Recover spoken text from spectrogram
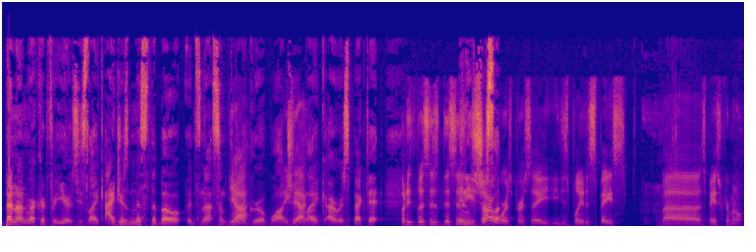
been on record for years. He's like, I just missed the boat. It's not something Yeah, I grew up watching. exactly. Like I respect it. But it, this is this isn't Star like- Wars per se. He just played a space uh, space criminal.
